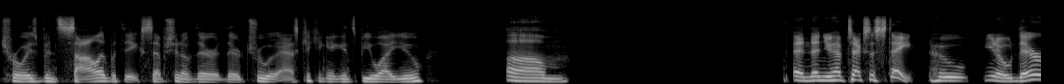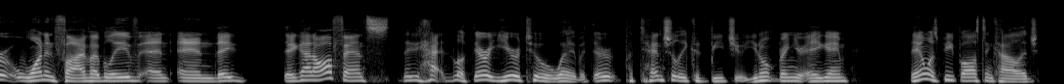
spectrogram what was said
Troy's been solid, with the exception of their their true ass kicking against BYU. Um, and then you have Texas State, who you know they're one in five, I believe, and and they they got offense. They had look, they're a year or two away, but they're potentially could beat you. You don't bring your A game. They almost beat Boston College,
